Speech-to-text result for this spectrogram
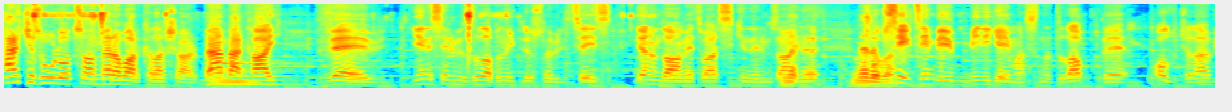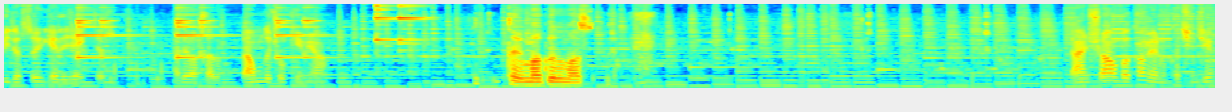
Herkese uğurlu olsun merhaba arkadaşlar. Ben Berkay ve yeni serimiz The Lab'ın ilk videosunda birlikteyiz. Yanımda Ahmet var, skinlerimiz Me- aynı. Merhaba. Çok sevdiğim bir mini game aslında The Lab ve oldukça da videosu gelecektir. Hadi bakalım. Ben bunda çok iyiyim ya. Tabii makro olmaz. Ben şu an bakamıyorum kaçıncıyım.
